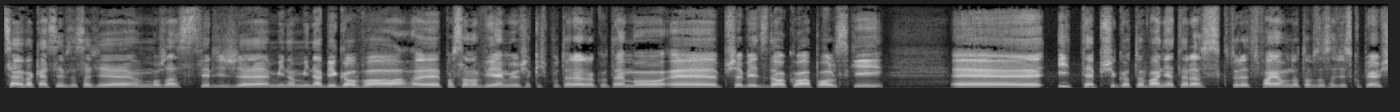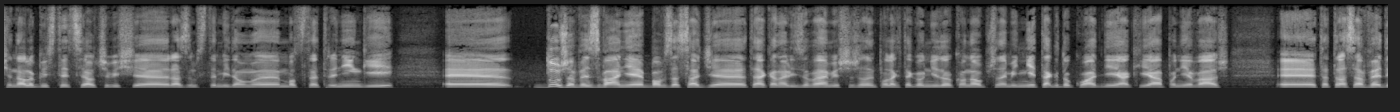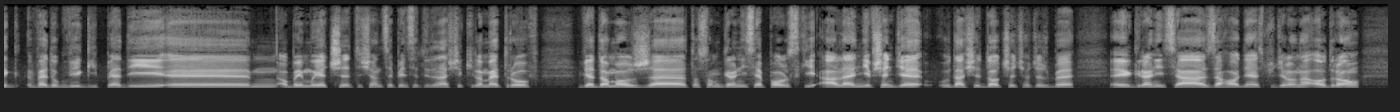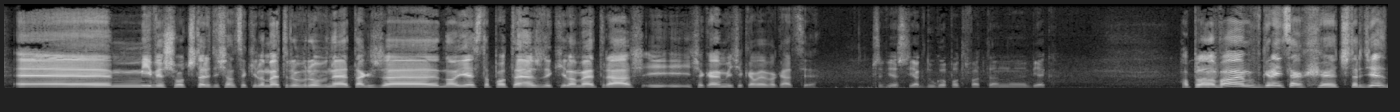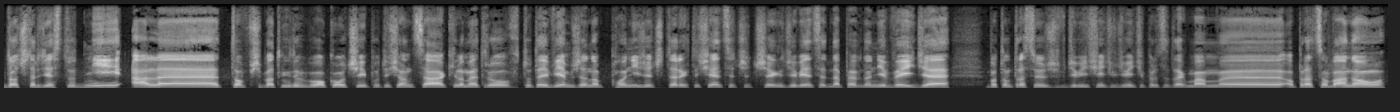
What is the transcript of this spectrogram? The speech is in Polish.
Całe wakacje w zasadzie można stwierdzić, że miną mi na biegowo. E, Postanowiłem już jakieś półtora roku temu e, przebiec dookoła Polski. E, I te przygotowania teraz, które trwają, no to w zasadzie skupiają się na logistyce. Oczywiście razem z tym idą mocne treningi. Duże wyzwanie, bo w zasadzie, tak jak analizowałem, jeszcze żaden Polak tego nie dokonał, przynajmniej nie tak dokładnie jak ja, ponieważ ta trasa według, według Wikipedii e, obejmuje 3511 km. Wiadomo, że to są granice Polski, ale nie wszędzie uda się dotrzeć, chociażby e, granica zachodnia jest przydzielona Odrą. E, mi wyszło 4000 km równe, także no jest to potężny kilometraż i, i, i czekają mnie ciekawe wakacje. Czy wiesz, jak długo potrwa ten bieg? Planowałem w granicach 40, do 40 dni, ale to w przypadku, gdyby było około 3,5 tysiąca kilometrów, tutaj wiem, że no poniżej 4000 czy 3900 na pewno nie wyjdzie, bo tą trasę już w 99% mam e, opracowaną.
